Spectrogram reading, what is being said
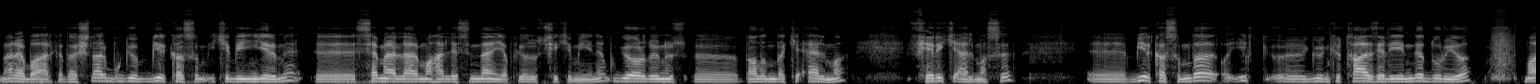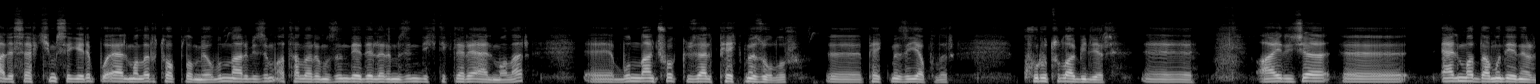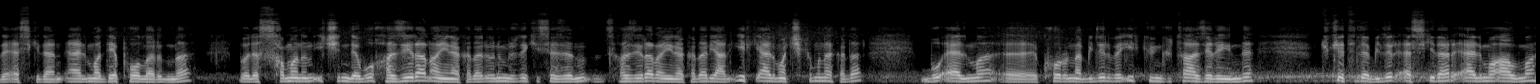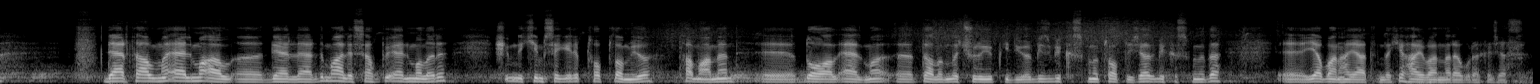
Merhaba arkadaşlar. Bugün 1 Kasım 2020 e, Semerler Mahallesi'nden yapıyoruz çekimi yine. Bu gördüğünüz e, dalındaki elma Ferik elması. E, 1 Kasım'da ilk e, günkü tazeliğinde duruyor. Maalesef kimse gelip bu elmaları toplamıyor. Bunlar bizim atalarımızın, dedelerimizin diktikleri elmalar. E, bundan çok güzel pekmez olur. E, pekmezi yapılır. Kurutulabilir. E, ayrıca e, elma damı denirdi eskiden. Elma depolarında böyle samanın içinde bu Haziran ayına kadar önümüzdeki sezonun Haziran ayına kadar yani ilk elma çıkımına kadar bu elma e, korunabilir ve ilk günkü tazeliğinde tüketilebilir. Eskiler elma alma dert alma elma al e, derlerdi. Maalesef bu elmaları şimdi kimse gelip toplamıyor. Tamamen e, doğal elma e, dalında çürüyüp gidiyor. Biz bir kısmını toplayacağız, bir kısmını da yaban hayatındaki hayvanlara bırakacağız.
